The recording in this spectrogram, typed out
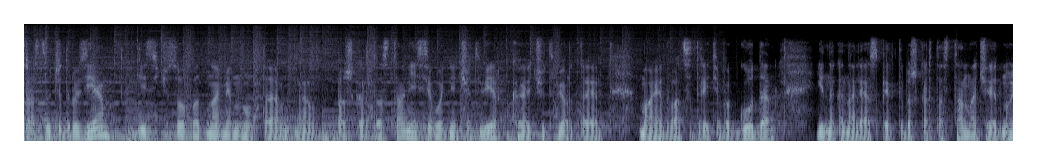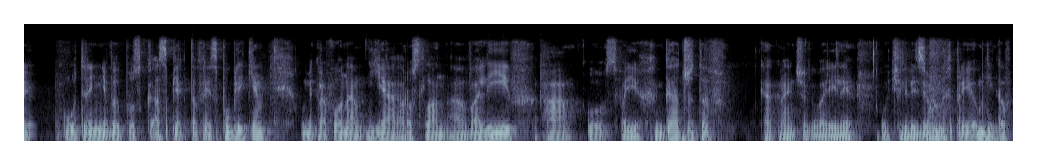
Здравствуйте, друзья. 10 часов 1 минута в Башкортостане. Сегодня четверг, 4 мая 23 года. И на канале «Аспекты Башкортостана» очередной утренний выпуск «Аспектов Республики». У микрофона я, Руслан Валиев, а у своих гаджетов как раньше говорили у телевизионных приемников,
